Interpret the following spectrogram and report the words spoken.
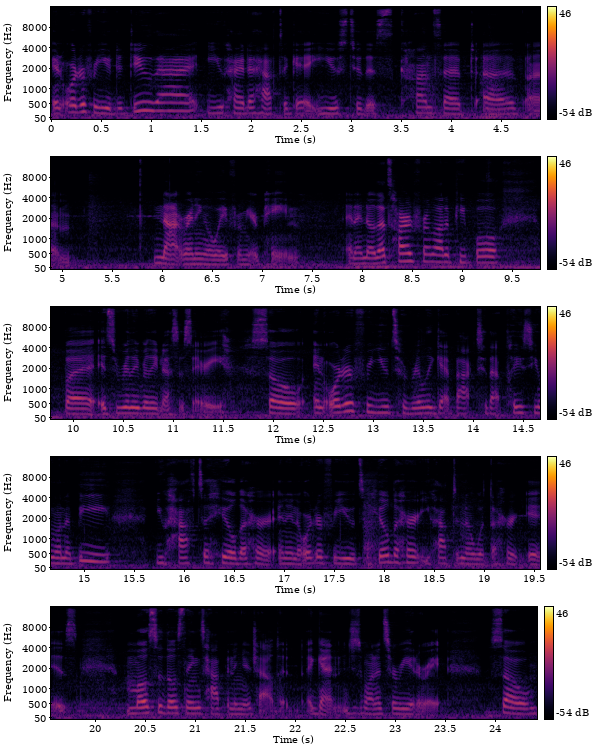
in order for you to do that, you kind of have to get used to this concept of um, not running away from your pain. And I know that's hard for a lot of people, but it's really, really necessary. So, in order for you to really get back to that place you want to be, you have to heal the hurt. And in order for you to heal the hurt, you have to know what the hurt is. Most of those things happen in your childhood. Again, just wanted to reiterate. So,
